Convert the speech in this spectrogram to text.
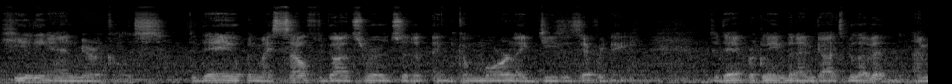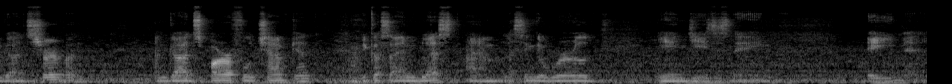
healing, and miracles. Today I open myself to God's word so that I become more like Jesus every day. Today I proclaim that I'm God's beloved, I'm God's servant, I'm God's powerful champion. Because I am blessed, I am blessing the world in Jesus' name. Amen. Amen.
